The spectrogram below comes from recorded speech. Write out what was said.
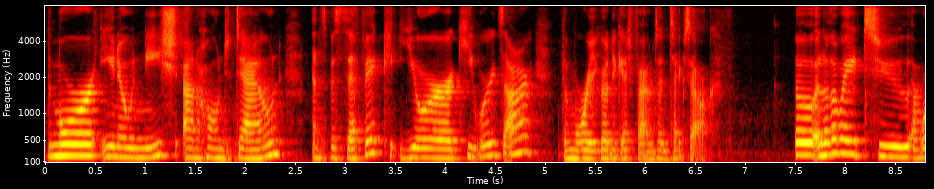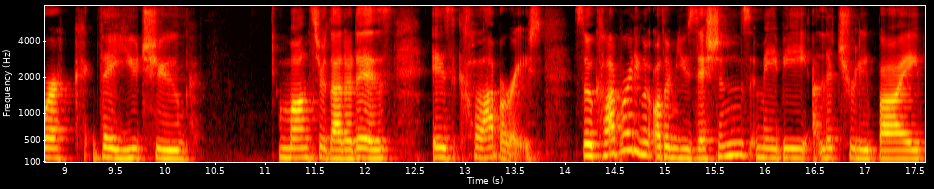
the more you know niche and honed down and specific your keywords are, the more you're going to get found on TikTok. So another way to work the YouTube monster that it is is collaborate. So collaborating with other musicians, maybe literally by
